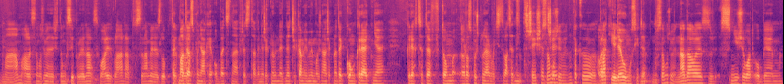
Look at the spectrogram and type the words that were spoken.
Mám, ale samozřejmě, že to musí projednat, schválit vláda, to se nám je nezlobte. Tak máte to... aspoň nějaké obecné představy. Neřeknu, ne, nečekám, že mi možná řeknete konkrétně, kde chcete v tom rozpočtu na 2023 no, šetřit? Samozřejmě, no tak eh, ale platí. ideu musíte. No, no samozřejmě, nadále snižovat objem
